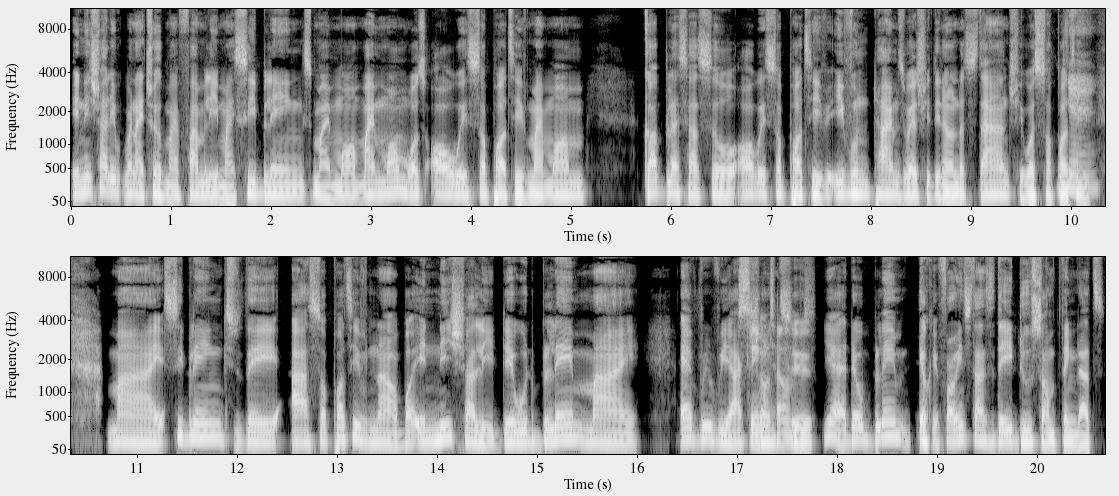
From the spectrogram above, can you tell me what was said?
initially when I told my family, my siblings, my mom, my mom was always supportive. My mom, God bless her soul, always supportive. Even times where she didn't understand, she was supportive. Yeah. My siblings, they are supportive now, but initially they would blame my every reaction to yeah, they'll blame okay, for instance, they do something that's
